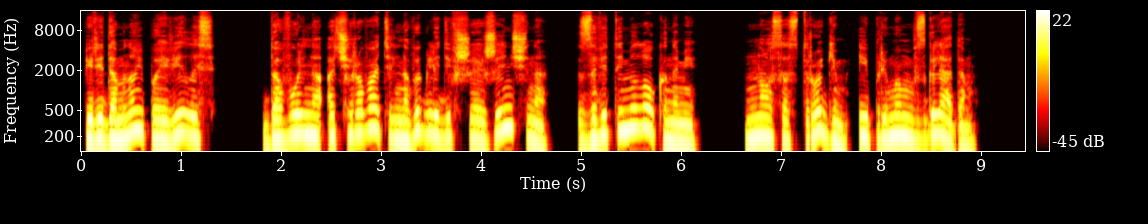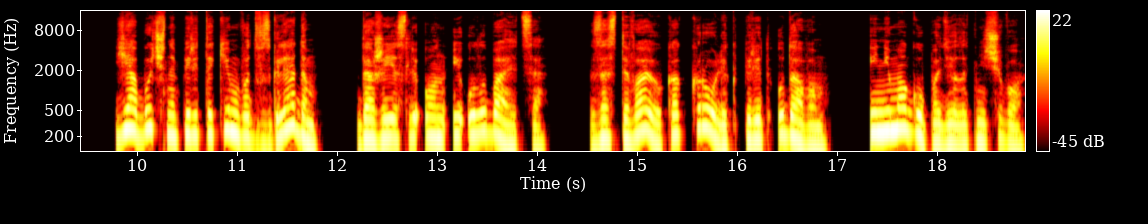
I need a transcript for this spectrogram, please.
Передо мной появилась довольно очаровательно выглядевшая женщина с завитыми локонами, но со строгим и прямым взглядом. Я обычно перед таким вот взглядом, даже если он и улыбается, застываю, как кролик перед удавом, и не могу поделать ничего.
